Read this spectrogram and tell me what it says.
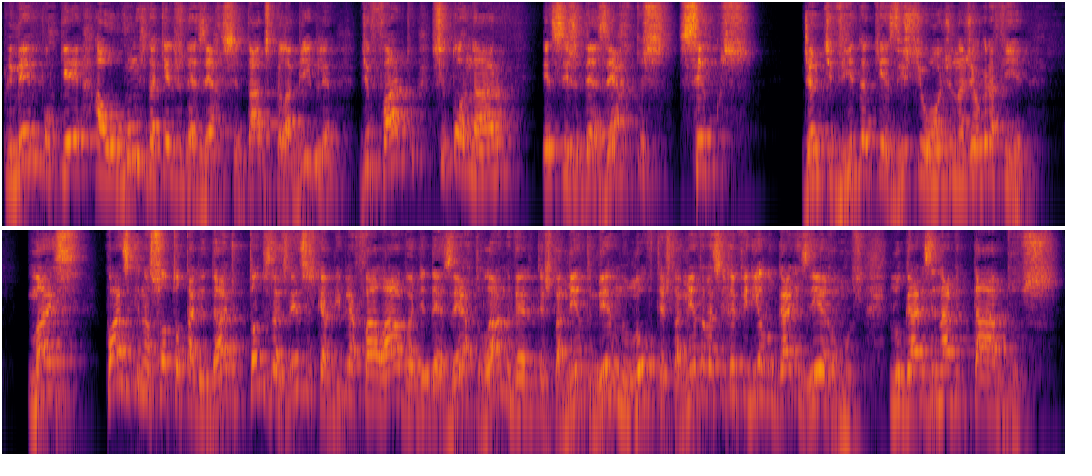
Primeiro, porque alguns daqueles desertos citados pela Bíblia, de fato, se tornaram esses desertos secos de antivida que existe hoje na geografia. Mas, quase que na sua totalidade, todas as vezes que a Bíblia falava de deserto, lá no Velho Testamento, mesmo no Novo Testamento, ela se referia a lugares ermos, lugares inabitados,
